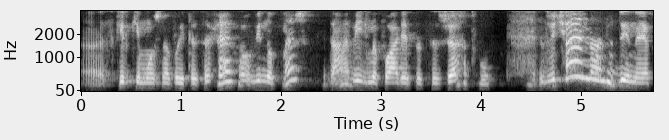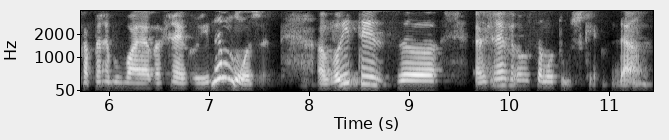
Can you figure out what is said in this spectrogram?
е, скільки можна вийти з егрегору, він обмежений, да? відьми платять за це жертву. Звичайна людина, яка перебуває в егрегорі, не може вийти з е, егрегору самотужки. Да?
